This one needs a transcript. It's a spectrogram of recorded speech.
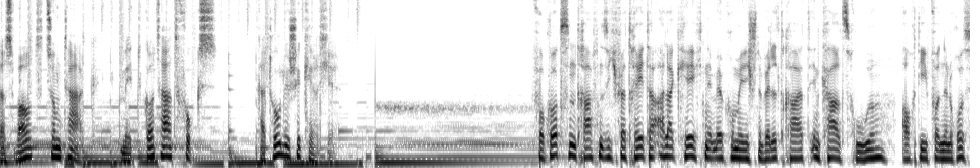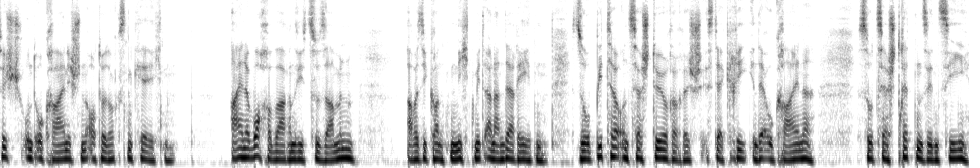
Das Wort zum Tag mit Gotthard Fuchs, Katholische Kirche. Vor kurzem trafen sich Vertreter aller Kirchen im Ökumenischen Weltrat in Karlsruhe, auch die von den russisch- und ukrainischen orthodoxen Kirchen. Eine Woche waren sie zusammen, aber sie konnten nicht miteinander reden. So bitter und zerstörerisch ist der Krieg in der Ukraine, so zerstritten sind sie,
